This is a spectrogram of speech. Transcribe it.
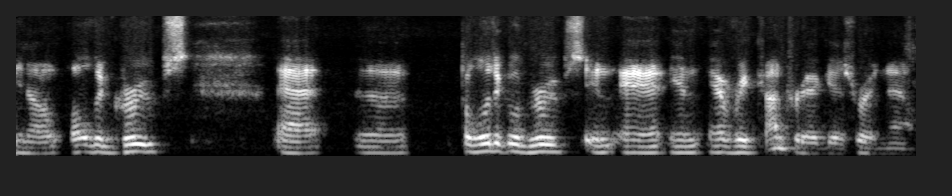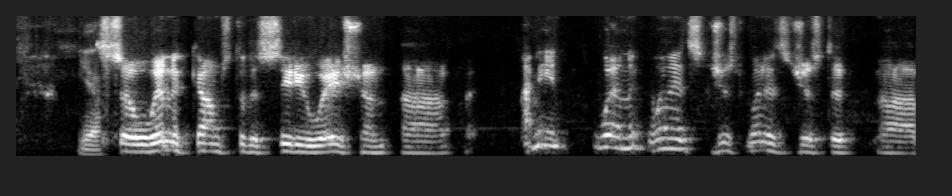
you know all the groups, uh, uh, political groups in in every country, I guess, right now. Yeah. So when it comes to the situation, uh, I mean, when when it's just when it's just a uh,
